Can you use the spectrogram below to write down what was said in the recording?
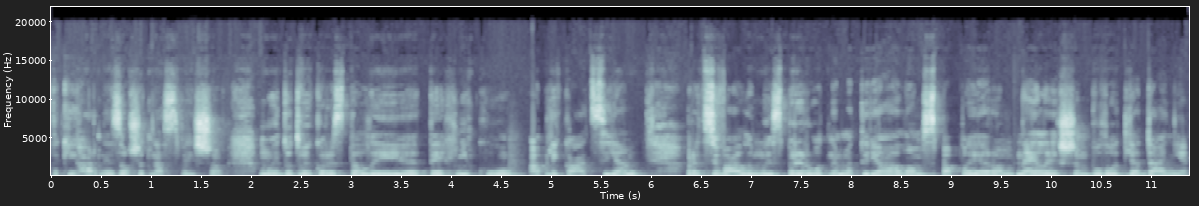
Такий гарний зошит у нас вийшов. Ми тут використали техніку аплікація. Працювали ми з природним матеріалом, з папером. Найлегшим було для Дані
